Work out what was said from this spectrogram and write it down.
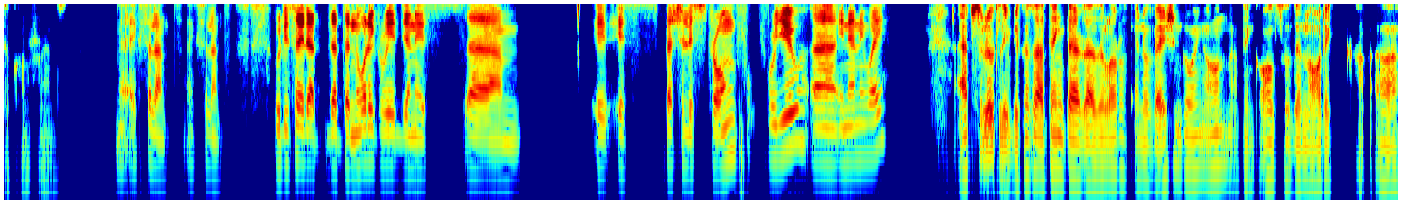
the conference. Yeah, excellent, excellent. Would you say that that the Nordic region is um, is especially strong for, for you uh, in any way? Absolutely, because I think there, there's a lot of innovation going on. I think also the Nordic uh,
